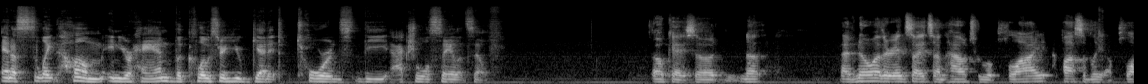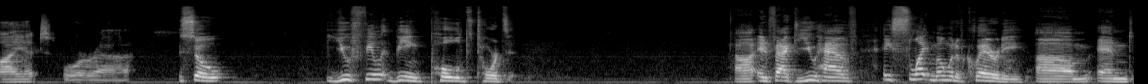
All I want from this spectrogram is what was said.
and a slight hum in your hand the closer you get it towards the actual sail itself. Okay, so no, I have no other insights on how to apply, possibly apply it, or uh, So you feel it being pulled towards it. Uh, in fact, you have a slight moment of clarity, um, and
